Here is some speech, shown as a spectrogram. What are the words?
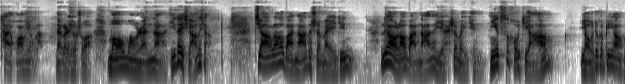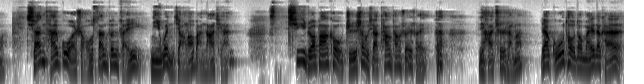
太荒谬了。”那个人又说：“某某人呐，你再想想，蒋老板拿的是美金，廖老板拿的也是美金，你伺候蒋有这个必要吗？钱财过手三分肥，你问蒋老板拿钱，七折八扣，只剩下汤汤水水，哼，你还吃什么？”连骨头都没得啃，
